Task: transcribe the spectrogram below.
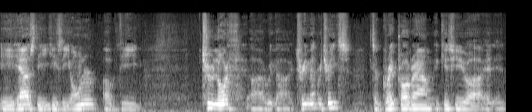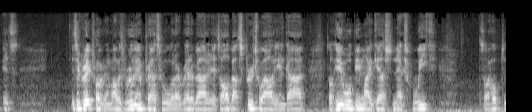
he has the he's the owner of the True North uh, re, uh, treatment retreats. It's a great program. It gives you uh, it, it, it's it's a great program. I was really impressed with what I read about it. It's all about spirituality and God. So he will be my guest next week. So I hope to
